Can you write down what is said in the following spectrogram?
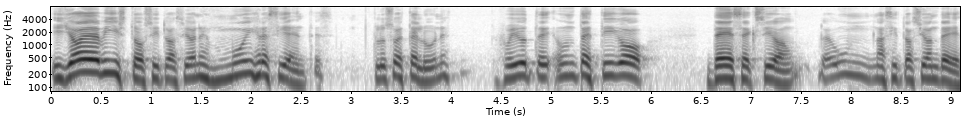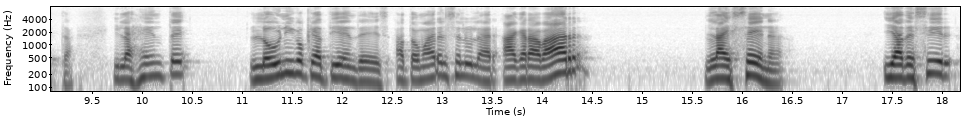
Y yo he visto situaciones muy recientes, incluso este lunes, fui un testigo de excepción de una situación de esta. Y la gente lo único que atiende es a tomar el celular, a grabar la escena y a decir,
